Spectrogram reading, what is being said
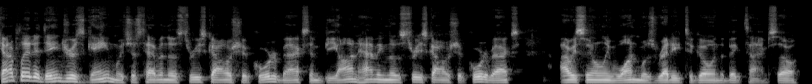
kind of played a dangerous game with just having those three scholarship quarterbacks, and beyond having those three scholarship quarterbacks, obviously only one was ready to go in the big time. So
